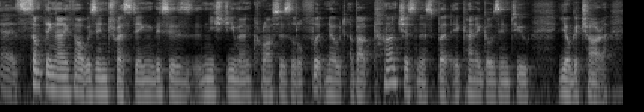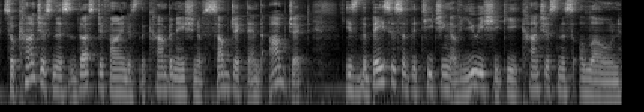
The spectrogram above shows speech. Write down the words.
uh, something I thought was interesting. This is Nishijima and Cross's little footnote about consciousness, but it kind of goes into Yogacara. So, consciousness, thus defined as the combination of subject and object, is the basis of the teaching of Yuishiki, consciousness alone.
